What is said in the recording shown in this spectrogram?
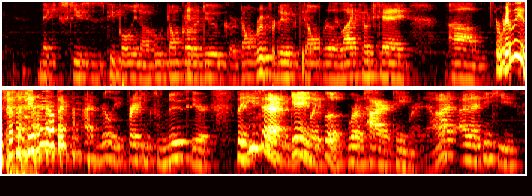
make excuses. People you know who don't go to Duke or don't root for Duke don't really like Coach K. Um, really, is that the feeling out there? I'm really breaking some news here, but he said after the game, like, "Look, we're a tired team right now," and I and I think he's,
